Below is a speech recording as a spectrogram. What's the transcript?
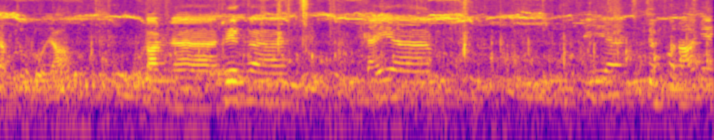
tầm cái độ tuổi đó. Còn à, riêng uh, cái uh, cái uh, trứng của nó nha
